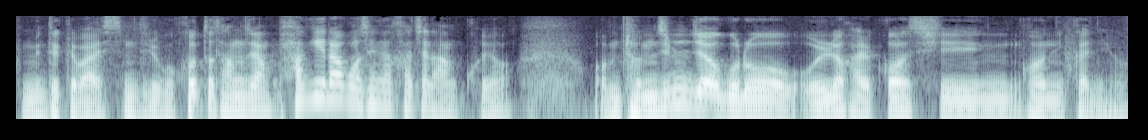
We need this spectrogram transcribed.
국민들께 말씀드리고 그것도 당장 파기라고 생각하진 않고요. 음, 점진적으로 올려갈 것인 거니까요.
